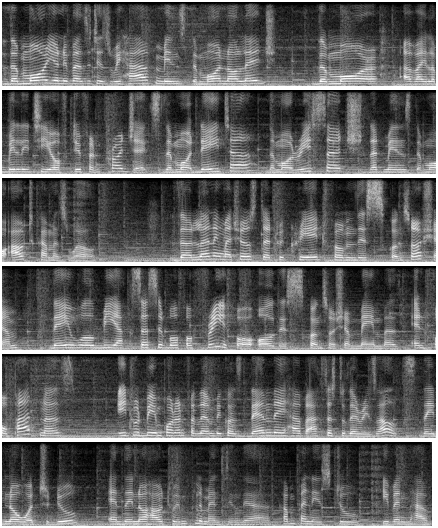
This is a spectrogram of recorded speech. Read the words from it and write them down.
The more universities we have means the more knowledge, the more availability of different projects, the more data, the more research, that means the more outcome as well. The learning materials that we create from this consortium, they will be accessible for free for all these consortium members. And for partners, it would be important for them because then they have access to the results. They know what to do and they know how to implement in their companies to even have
